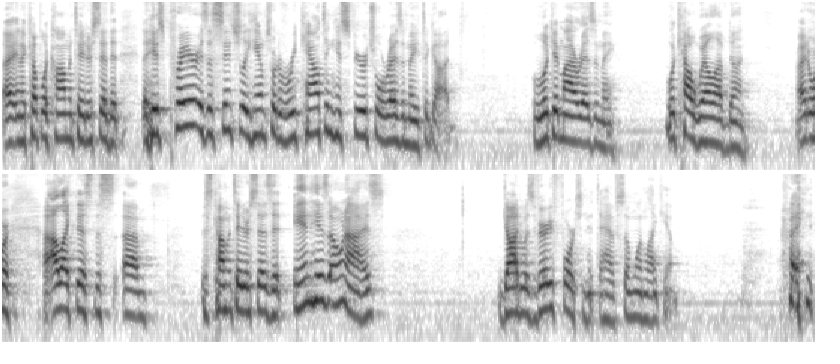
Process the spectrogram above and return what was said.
uh, and a couple of commentators said that, that his prayer is essentially him sort of recounting his spiritual resume to God. Look at my resume. Look how well I've done. Right? Or I like this. This, um, this commentator says that in his own eyes, God was very fortunate to have someone like him. Right? And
